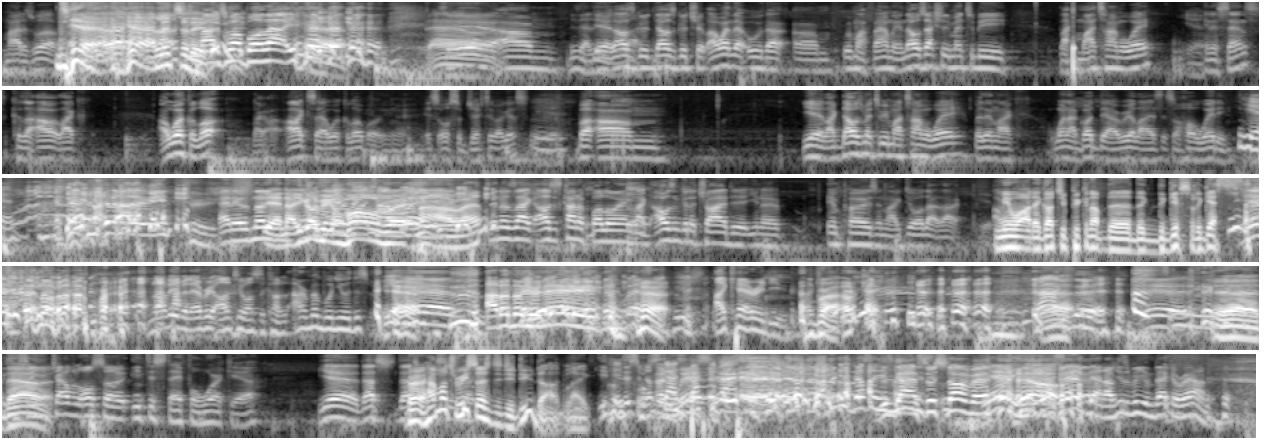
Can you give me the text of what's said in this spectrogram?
might as well. Yeah, yeah, literally. might as well ball out. Yeah. so Damn. yeah, um, yeah, that was good. That was a good trip. I went there with that um, with my family, and that was actually meant to be like my time away yeah. in a sense because I, I like I work a lot. Like I, I like to say I work a lot, but you know it's all subjective, I guess. Yeah. But um, yeah, like that was meant to be my time away. But then like when I got there, I realized it's a whole wedding. Yeah. you know what I mean? And it was not. Even. Yeah, even, no, you it gotta be wasn't even my involved, right? away. Nah, right? Then it was like I was just kind of following. Like I wasn't gonna try to you know impose and like do all that. Like Meanwhile, they got you picking up the, the, the gifts for the guests. Yeah not even every auntie wants to come. I remember when you were this. yeah. I don't know your name. I carried you. Bro, okay. That's it. Yeah. Yeah, So damn. you travel also interstate for work, yeah. Yeah, that's that's. Bro, how much is, like- research did you do, dog? Like, Even This, listen, this that's guy's back to back. That's what This guy switched on, man. Yeah, you just said that. I'm just bringing back around.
